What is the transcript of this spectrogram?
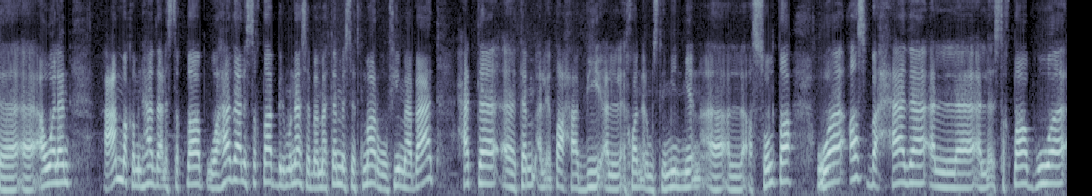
أولا عمق من هذا الاستقطاب وهذا الاستقطاب بالمناسبة ما تم استثماره فيما بعد حتى تم الإطاحة بالإخوان المسلمين من السلطة. وأصبح هذا الاستقطاب هو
